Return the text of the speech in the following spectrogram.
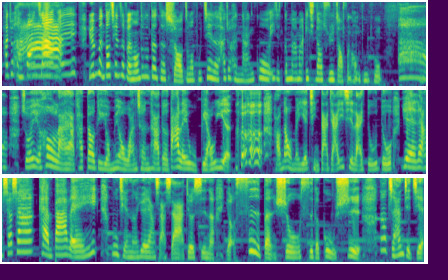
他就很慌张。哎、啊欸，原本都牵着粉红兔兔的的手，怎么不见了？他就很难过，一直跟妈妈一起到处去找粉红兔兔。啊、哦，所以后来啊，他到底有没有完成他的芭蕾舞表演？好，那我们也请大家一起来读读《月亮莎莎看芭蕾》。目前呢，《月亮莎莎》就是呢有四本书，四个故事。那芷安姐姐，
